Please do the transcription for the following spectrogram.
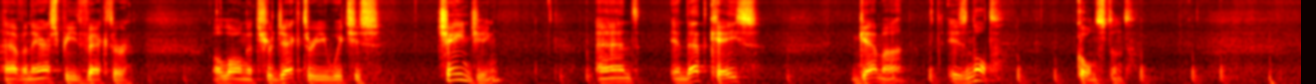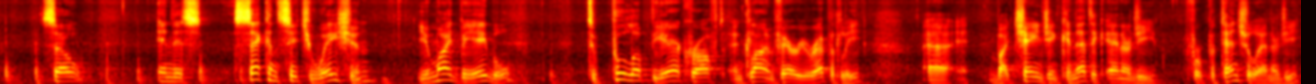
have an airspeed vector along a trajectory which is changing, and in that case, gamma is not constant. So in this second situation, you might be able to pull up the aircraft and climb very rapidly uh, by changing kinetic energy for potential energy.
